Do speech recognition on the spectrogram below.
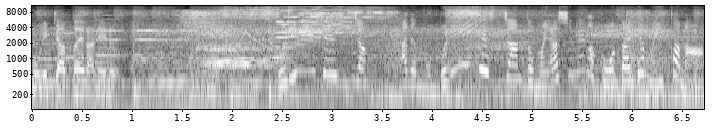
攻撃与えられる。ブリンセスちゃん。あでもブリンセスちゃんともやし目が交代でもいいかな。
